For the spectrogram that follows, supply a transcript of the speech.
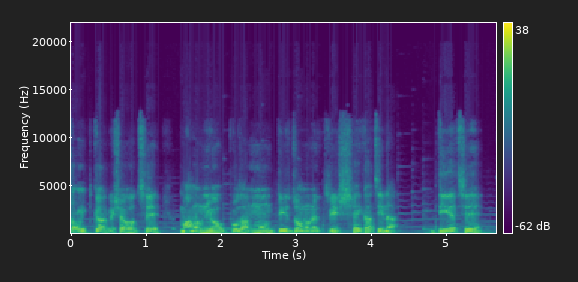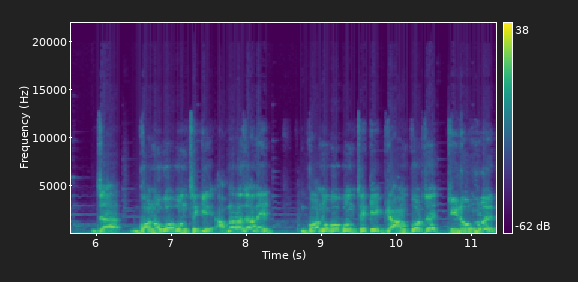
চমৎকার বিষয় হচ্ছে, মাননীয় প্রধানমন্ত্রী জননেত্রী শেখ হাসিনা দিয়েছে যা গণভবন থেকে, আপনারা জানেন, গণভবন থেকে গ্রাম পর্যায়ে তৃণমূলের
